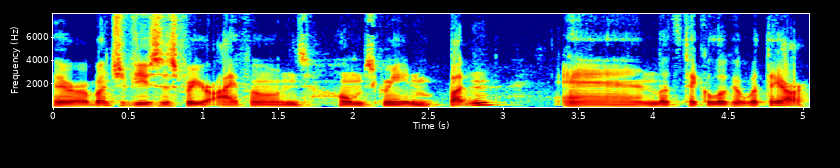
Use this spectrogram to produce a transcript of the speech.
There are a bunch of uses for your iPhone's home screen button, and let's take a look at what they are.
